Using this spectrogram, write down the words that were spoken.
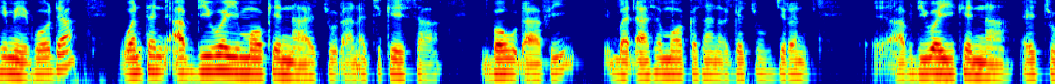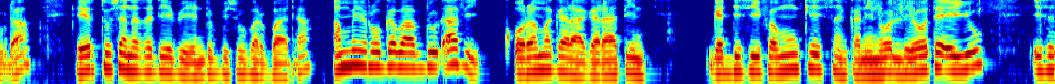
himee booda wanta abdii wayii immoo kennaa jechuudhaan achi keessaa bahuudhaafi. Badhaasa immoo akka isaan argachuuf jiran abdii wayii kennaa jechuudha. Heertuu sanarra deebi'een dubbisuu barbaada. Amma yeroo gabaabduudhaaf qorama garaa garaatiin gaddisiifamuun keessan kan hin oolle yoo ta'e iyyuu isa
